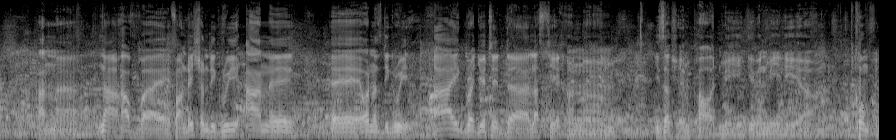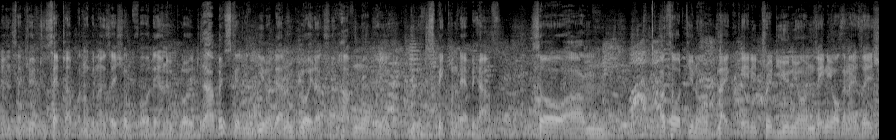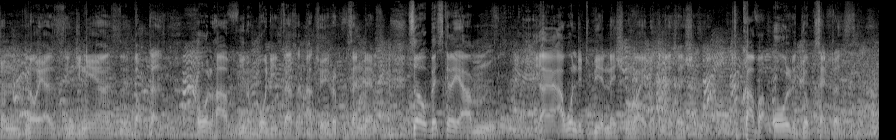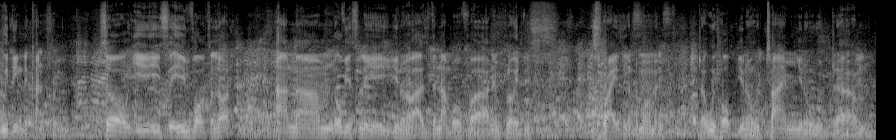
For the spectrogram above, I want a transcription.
and uh, now I have a foundation degree and a, a honors degree. I graduated uh, last year, and um, it's actually empowered me, given me the um, confidence actually to set up an organization for the unemployed. Uh, basically, you know, the unemployed actually have nobody, you know, to speak on their behalf. So um, I thought, you know, like any trade unions, any organization, lawyers, engineers, doctors, all have, you know, bodies that actually represent them. So basically, um, I, I wanted to be a nationwide organization to cover all the job centers within the country. So it, involves a lot, and um, obviously, you know, as the number of uh, unemployed is is rising at the moment, we hope, you know, with time, you know, would um,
